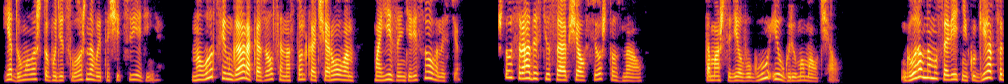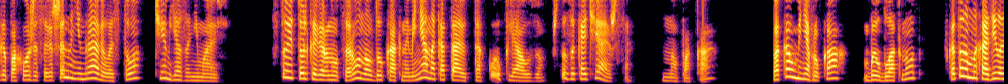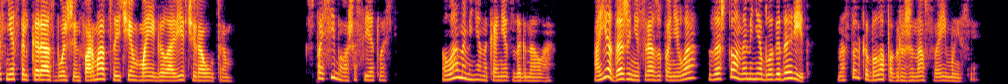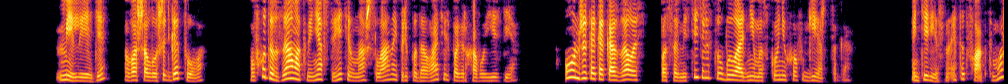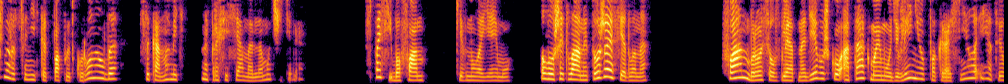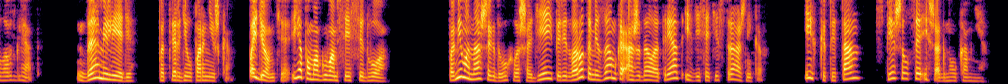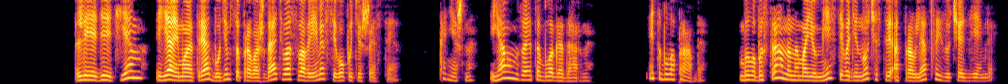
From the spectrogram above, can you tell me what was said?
Я думала, что будет сложно вытащить сведения. Но лорд Фингар оказался настолько очарован моей заинтересованностью, что с радостью сообщал все, что знал. Тамаш сидел в углу и угрюмо молчал. Главному советнику герцога, похоже, совершенно не нравилось то, чем я занимаюсь. Стоит только вернуться Роналду, как на меня накатают такую кляузу, что закачаешься. Но пока... Пока у меня в руках был блокнот, в котором находилось несколько раз больше информации, чем в моей голове вчера утром. Спасибо, ваша светлость. Лана меня наконец догнала. А я даже не сразу поняла, за что она меня благодарит, настолько была погружена в свои мысли. «Миледи, ваша лошадь готова». У входа в замок меня встретил наш славный преподаватель по верховой езде. Он же, как оказалось, по совместительству был одним из конюхов герцога. Интересно, этот факт можно расценить как попытку Роналда сэкономить на профессиональном учителе? «Спасибо, Фан», — кивнула я ему. «Лошадь Ланы тоже оседлана?» Фан бросил взгляд на девушку, а так, к моему удивлению, покраснела и отвела взгляд. «Да, миледи», — подтвердил парнишка. «Пойдемте, я помогу вам сесть в седло». Помимо наших двух лошадей, перед воротами замка ожидал отряд из десяти стражников. Их капитан спешился и шагнул ко мне. «Леди Этьен, я и мой отряд будем сопровождать вас во время всего путешествия». «Конечно, я вам за это благодарна». Это была правда. Было бы странно на моем месте в одиночестве отправляться изучать земли.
